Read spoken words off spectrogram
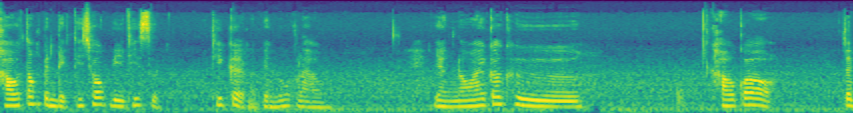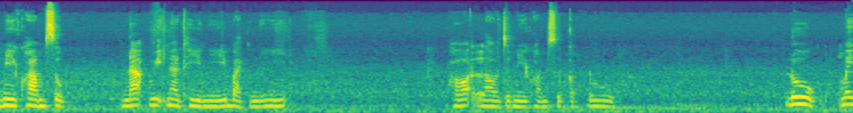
เขาต้องเป็นเด็กที่โชคดีที่สุดที่เกิดมาเป็นลูกเรา อย่างน้อยก็คือ เขาก็จะมีความสุขณวินาทีนี้บัดนี้ เพราะเราจะมีความสุขกับลูก ลูกไม่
